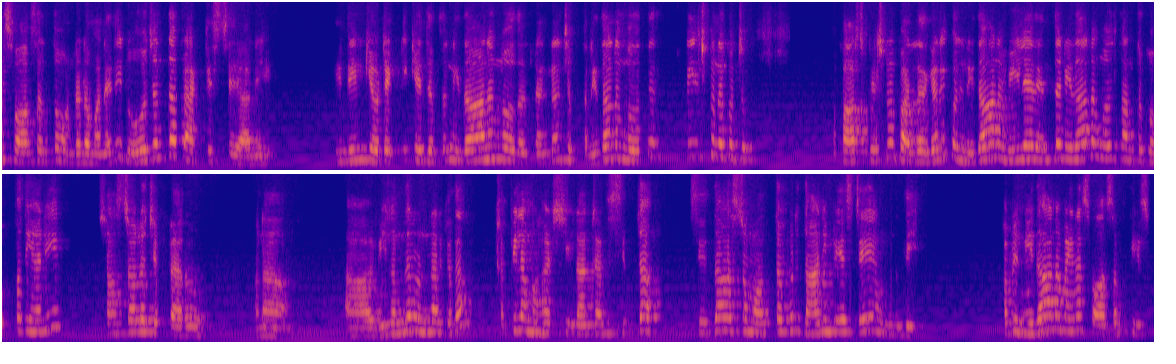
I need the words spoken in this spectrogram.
శ్వాసలతో ఉండడం అనేది రోజంతా ప్రాక్టీస్ చేయాలి. దీనికి ఒక టెక్నిక్ ఏం చెప్తాను? నిదానంగా వదలటం అని చెప్తాను. నిదానంగా వదిలితే పీల్చుకునే కొంచెం ఫాస్ట్ పీల్చుకున్నా పర్లేదు కానీ కొంచెం నిదానం వీలేదు. ఎంత నిదానం వదిలితే అంత గొప్పది అని శాస్త్రాల్లో చెప్పారు. మన ఆ, వీళ్ళందరూ ఉన్నారు కదా? కపిల మహర్షి ఇలాంటి సిద్ధ సిద్ధాశ్రమం అంతా కూడా దాని బేస్డే ఉంది. కాబట్టి నిదానమైన శ్వాసను తీసుకు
